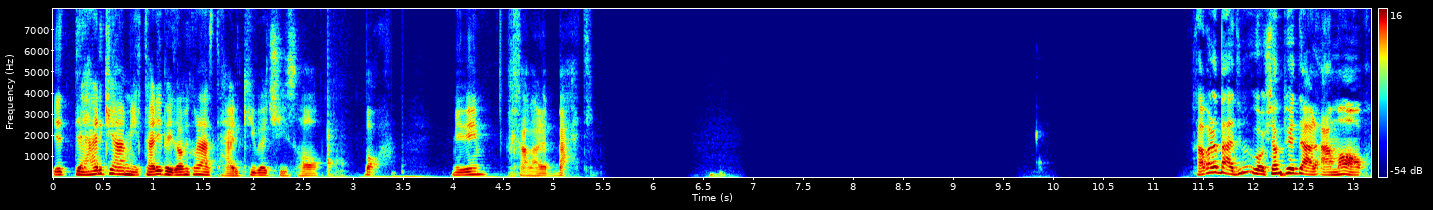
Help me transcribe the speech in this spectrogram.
یه درک عمیقتری پیدا می‌کنه از ترکیب چیزها با هم. میریم خبر بعدی. خبر بعدی رو گفتم توی در اماق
